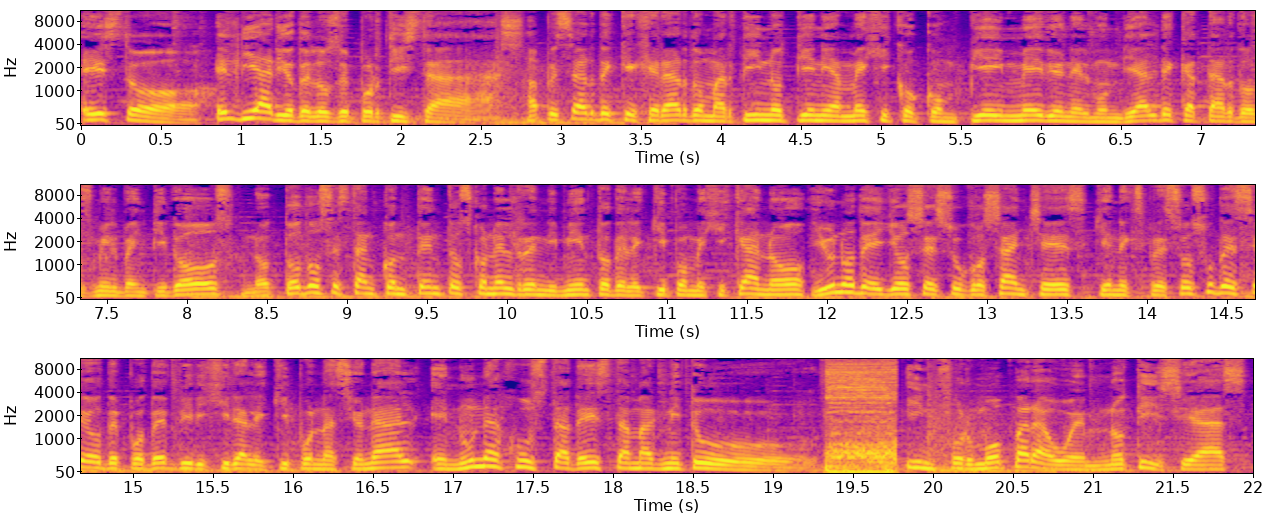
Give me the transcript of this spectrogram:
Esto, el diario de los deportistas. A pesar de que Gerardo Martino tiene a México con pie y medio en el Mundial de Qatar 2022, no todos están contentos con el rendimiento del equipo mexicano y uno de ellos es Hugo Sánchez, quien expresó su deseo de poder dirigir al equipo nacional en una justa de esta magnitud. Informó para OEM Noticias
